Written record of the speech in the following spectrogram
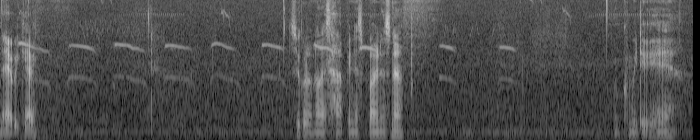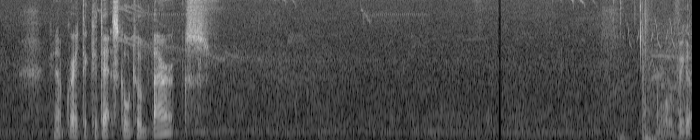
There we go. We've got a nice happiness bonus now. What can we do here? Can upgrade the cadet school to a barracks. What have we got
